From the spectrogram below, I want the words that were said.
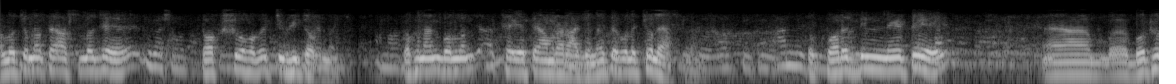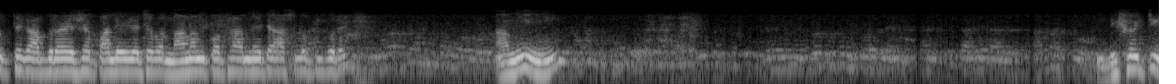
আলোচনাতে আসলো যে টক শো হবে টিভি টক নয় তখন আমি বললাম যে আচ্ছা এতে আমরা রাজি তো বলে চলে আসলাম। তো পরের দিন নেটে বৈঠক থেকে আব্দুর এসে পালিয়ে গেছে। বা নানান কথা নেটে আসলো কি করে? আমি বিষয়টি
